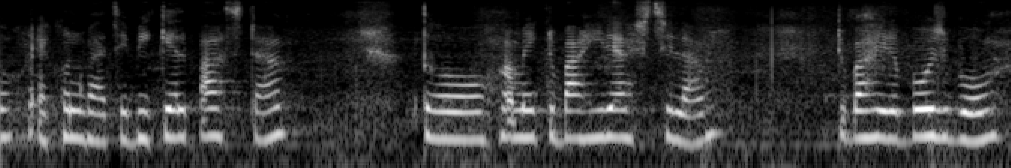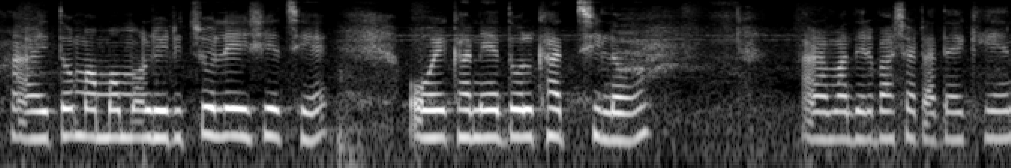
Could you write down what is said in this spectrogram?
তো এখন বাজে বিকেল পাঁচটা। তো আমি একটু বাহিরে আসছিলাম। একটু বাহিরে বসবো। আর তো মাম্মা অলরেডি চলে এসেছে। ও এখানে দোল খাচ্ছিল। আর আমাদের বাসাটা দেখেন,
